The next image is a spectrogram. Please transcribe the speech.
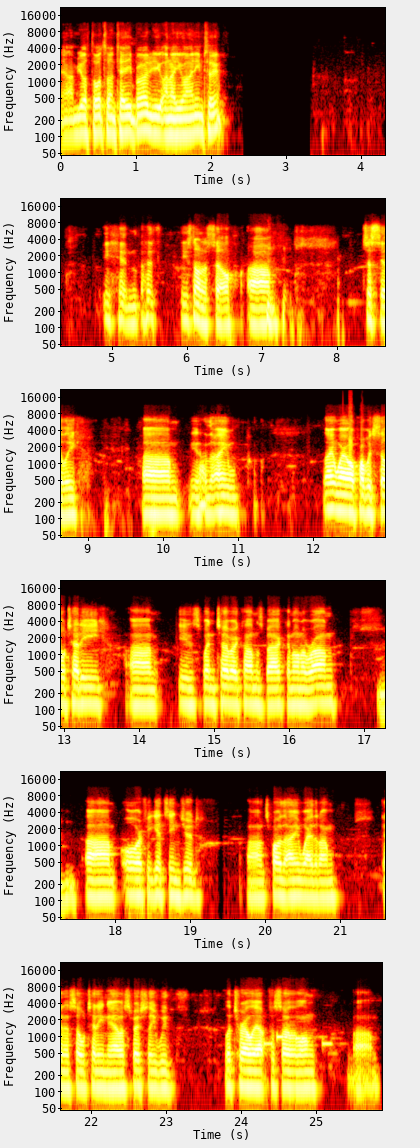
Um, your thoughts on Teddy, bro? You, I know you own him too. He- He's not a sell. Um, just silly. Um, you know, the only, the only way I'll probably sell Teddy um, is when Turbo comes back and on a run, Mhm. um, or if he gets injured. Um, it's probably the only way that I'm going to sell Teddy now, especially with Latrell out for so long. Um,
